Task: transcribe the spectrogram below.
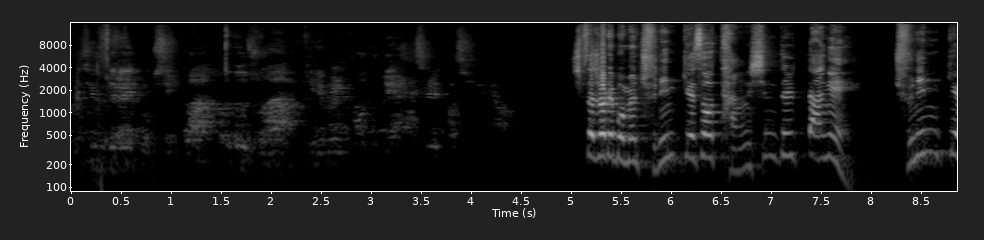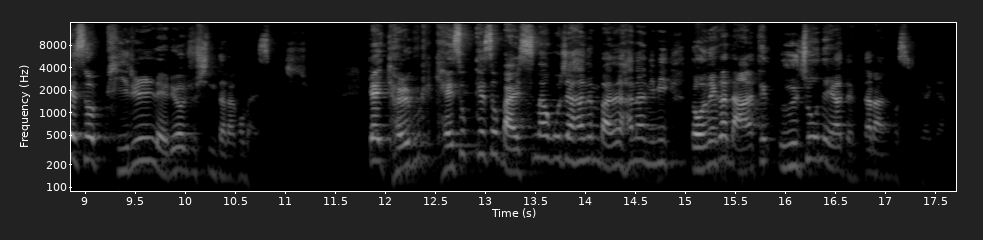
당신들의 곡식과 포도주와 기름을 거두게 하실 것이며 14절에 보면 주님께서 당신들 땅에 주님께서 비를 내려주신다라고 말씀하시죠. 그러니까 결국에 계속해서 말씀하고자 하는 바는 하나님이 너네가 나한테 의존해야 된다라는 것을 이야기하는.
